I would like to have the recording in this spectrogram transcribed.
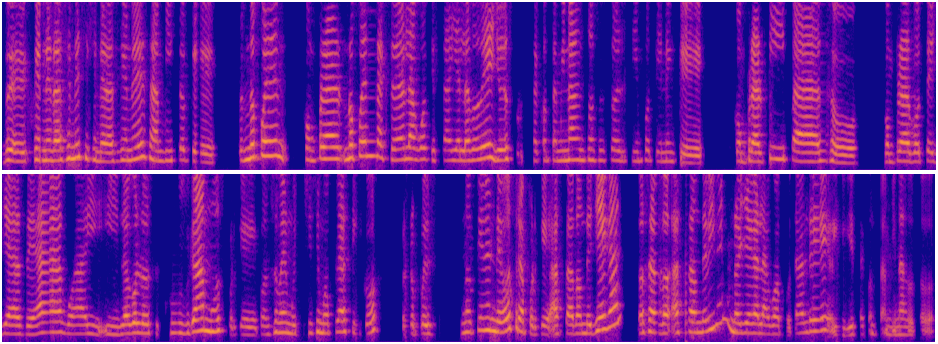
de generaciones y generaciones han visto que pues, no pueden comprar, no pueden acceder al agua que está ahí al lado de ellos porque está contaminada, entonces todo el tiempo tienen que comprar pipas o comprar botellas de agua y, luego los juzgamos porque consumen muchísimo plástico, pero pues no tienen de otra porque hasta donde llegan, o sea, hasta donde viven no llega el agua potable y está contaminado todo.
